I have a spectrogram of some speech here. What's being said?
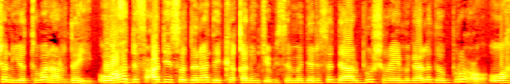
shan iyo toban arday oo ah dufcaddii soddonaad ay ka qalin jabisay madarasada albushra ee magaalada burco oo ah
